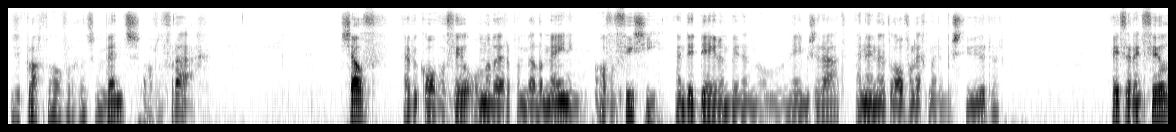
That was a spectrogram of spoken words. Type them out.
is een klacht overigens een wens of een vraag. Zelf heb ik over veel onderwerpen wel een mening of een visie en dit delen binnen de ondernemingsraad en in het overleg met de bestuurder. Heeft er in veel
